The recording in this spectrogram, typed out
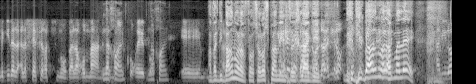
נגיד, על, על הספר עצמו ועל הרומן, נכון, ועל מה שקורה בו. נכון. אבל דיברנו עליו כבר שלוש פעמים, כן, צריך להגיד. לא, לא- דיברנו עליו מלא. אני לא,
